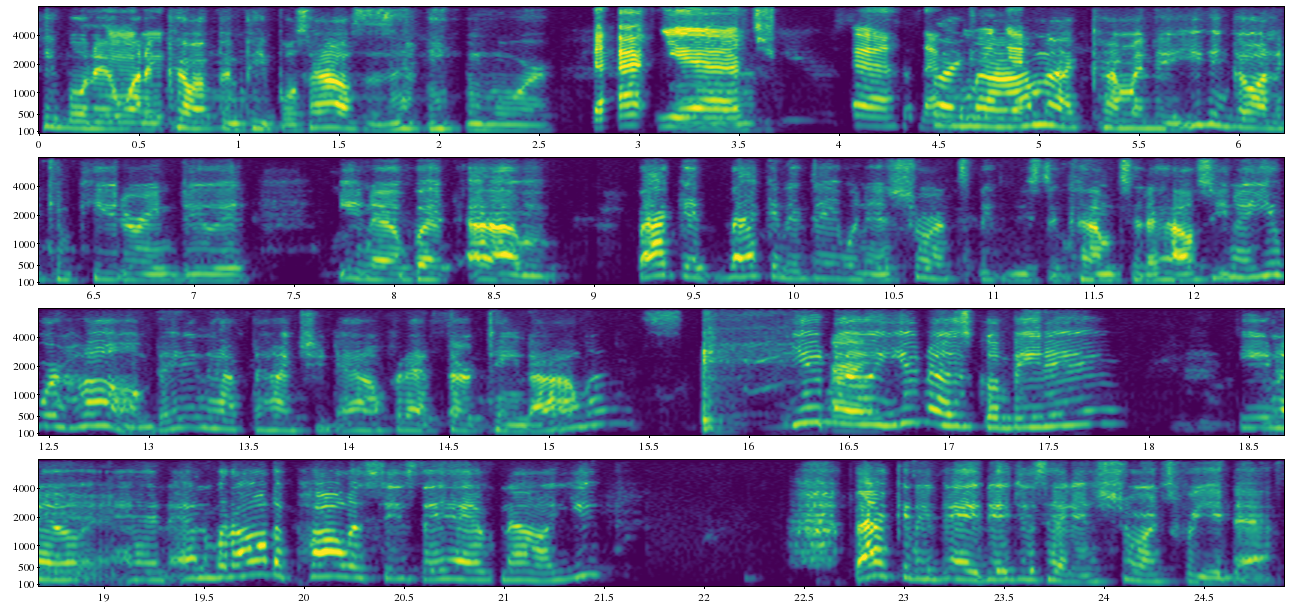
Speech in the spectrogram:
people didn't want to come up in people's houses anymore. That yeah, Yeah. That like, no. I'm not coming to. You can go on the computer and do it. you know, but um back at back in the day when the insurance people used to come to the house, you know, you were home. They didn't have to hunt you down for that thirteen dollars. You know, you know it's gonna be there. You know, yeah. and and with all the policies they have now, you back in the day they just had insurance for your death.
